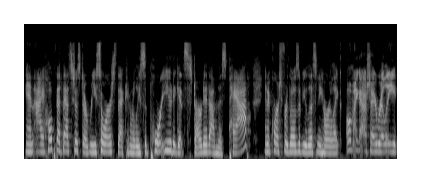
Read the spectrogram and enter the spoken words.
And I hope that that's just a resource that can really support you to get started on this path. And of course, for those of you listening who are like, oh my gosh, I really,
